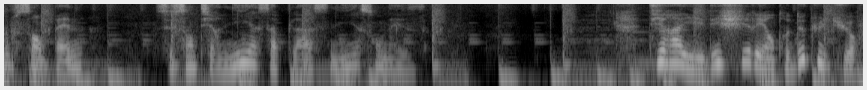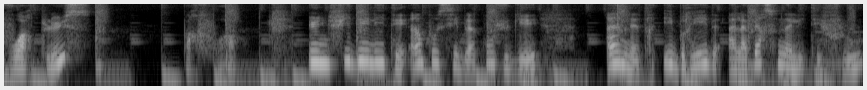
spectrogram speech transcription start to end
ou sans peine, se sentir ni à sa place ni à son aise. Tirailler, déchirer entre deux cultures, voire plus, parfois, une fidélité impossible à conjuguer, un être hybride à la personnalité floue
